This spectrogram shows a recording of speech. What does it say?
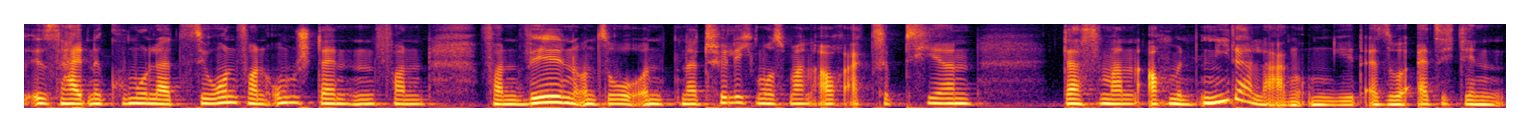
ist halt eine Kumulation von Umständen, von, von Willen und so. Und natürlich muss man auch akzeptieren, dass man auch mit Niederlagen umgeht. Also als ich den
